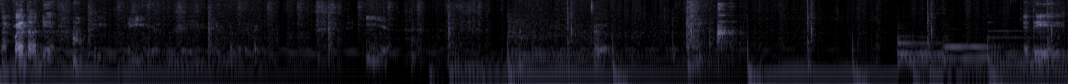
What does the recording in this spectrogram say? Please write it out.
naik peda dia iya iya Tuh. Jadi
